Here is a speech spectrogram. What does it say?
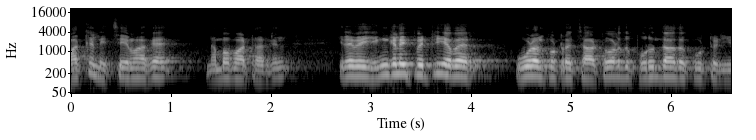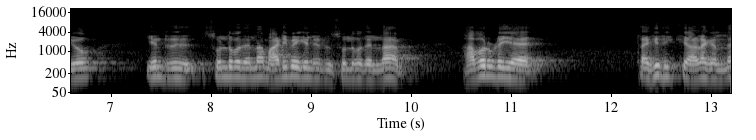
மக்கள் நிச்சயமாக நம்ப மாட்டார்கள். எனவே எங்களை பற்றி அவர் ஊழல் குற்றச்சாட்டோ அல்லது பொருந்தாத கூட்டணியோ என்று சொல்லுவதெல்லாம் அடிமைகள் என்று சொல்லுவதெல்லாம் அவருடைய தகுதிக்கு அழகல்ல.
